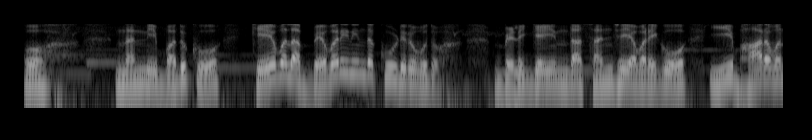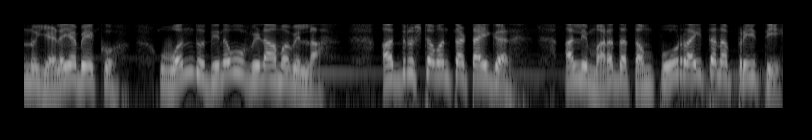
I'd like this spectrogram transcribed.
ಓಹ್, ನನ್ನಿ ಬದುಕು ಕೇವಲ ಬೆವರಿನಿಂದ ಕೂಡಿರುವುದು. ಬೆಳಿಗ್ಗೆಯಿಂದ ಸಂಜೆಯವರೆಗೂ ಈ ಭಾರವನ್ನು ಎಳೆಯಬೇಕು. ಒಂದು ದಿನವೂ ವಿಳಾಮವಿಲ್ಲ. ಅದೃಷ್ಟವಂತ ಟೈಗರ್ ಅಲ್ಲಿ ಮರದ ತಂಪು ರೈತನ ಪ್ರೀತಿ.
